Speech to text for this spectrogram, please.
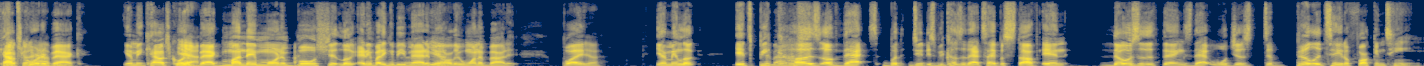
couch gonna happen. quarterback. I mean couch Yeah. quarterback, Monday morning bullshit. Look, anybody can be Uh, mad at me yeah. all they want about it. But yeah. Yeah, I mean, look, it's It because of that. But dude, it's because of that type of stuff, and those are the things that will just debilitate a fucking team.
